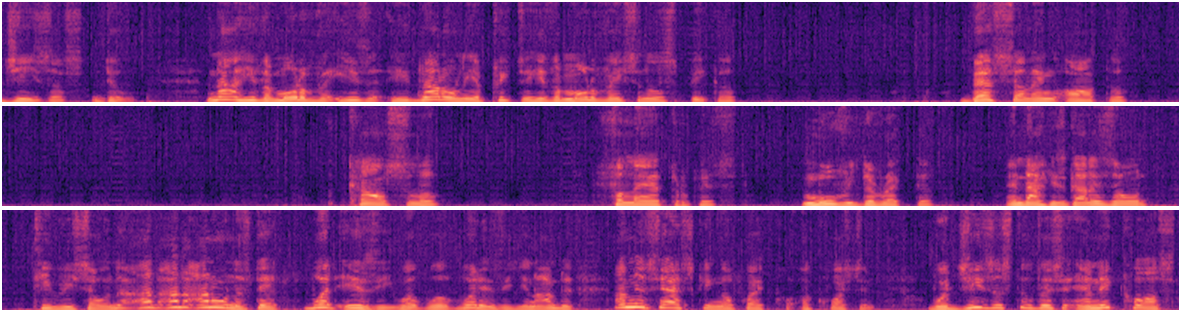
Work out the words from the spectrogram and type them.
Jesus do. Now he's a motiva- he's a, he's not only a preacher, he's a motivational speaker, best-selling author, counselor, philanthropist, movie director, and now he's got his own TV show. And I, I, I don't understand what is he? What, what what is he? You know, I'm just I'm just asking a, a question. Would Jesus do this? And it cost,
